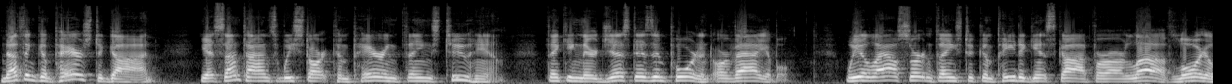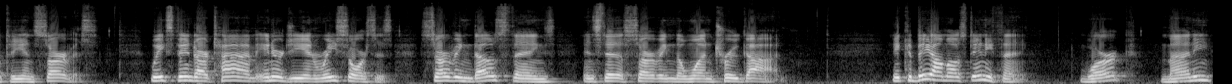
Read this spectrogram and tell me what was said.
Nothing compares to God, Yet sometimes we start comparing things to Him, thinking they're just as important or valuable. We allow certain things to compete against God for our love, loyalty, and service. We expend our time, energy, and resources serving those things instead of serving the one true God. It could be almost anything work, money,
